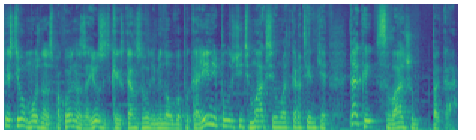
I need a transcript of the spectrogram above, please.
То есть его можно спокойно заюзать как с консолями нового поколения, получить максимум от картинки, так и с вашим ПК.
